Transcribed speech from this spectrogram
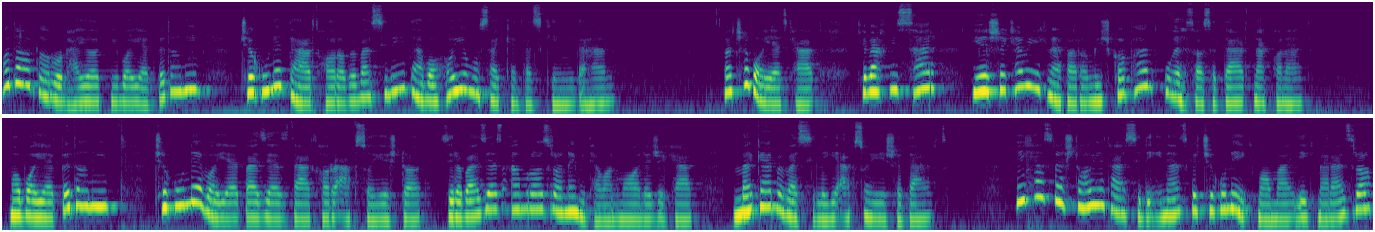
ما در دارالحیات می باید بدانیم چگونه دردها را به وسیله دواهای مسکن تسکین می دهند و چه باید کرد که وقتی سر یا شکم یک نفر را میشکافند او احساس درد نکند. ما باید بدانیم چگونه باید بعضی از دردها را افزایش داد زیرا بعضی از امراض را نمی‌توان معالجه کرد مگر به وسیله افزایش درد. یکی از رشته های تحصیلی این است که چگونه یک ما یک مرض را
